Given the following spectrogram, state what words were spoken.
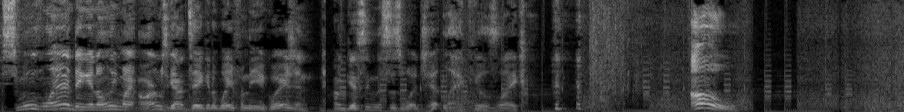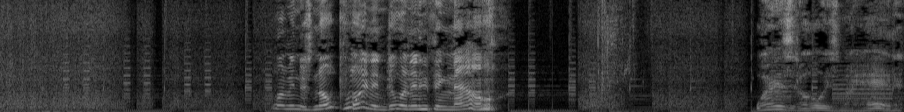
Smooth landing and only my arms got taken away from the equation. I'm guessing this is what jet lag feels like. oh! Well, I mean, there's no point in doing anything now. Why is it always my head?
